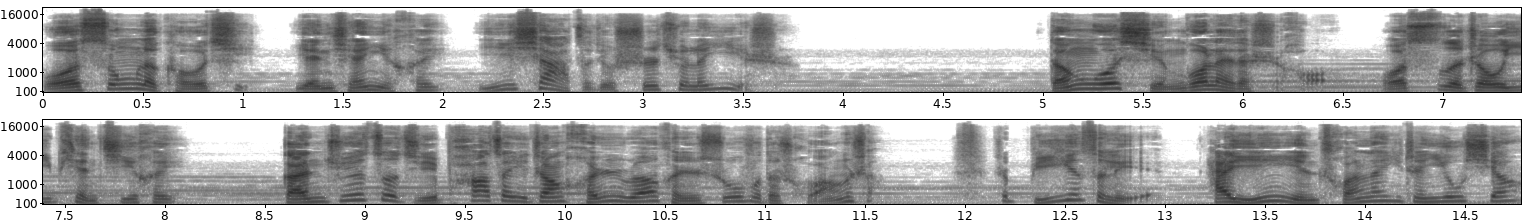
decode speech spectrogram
我松了口气，眼前一黑，一下子就失去了意识。等我醒过来的时候，我四周一片漆黑，感觉自己趴在一张很软很舒服的床上，这鼻子里……还隐隐传来一阵幽香。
